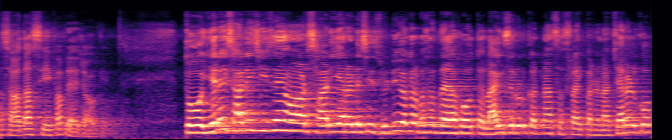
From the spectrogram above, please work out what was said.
ज़्यादा सेफ़ आप रह जाओगे। तो ये रही सारी चीज़ें और सारी एनालिसिस वीडियो अगर पसंद आया हो तो लाइक ज़रूर करना सब्सक्राइब करना चैनल को।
